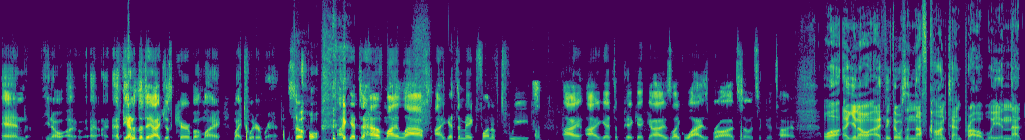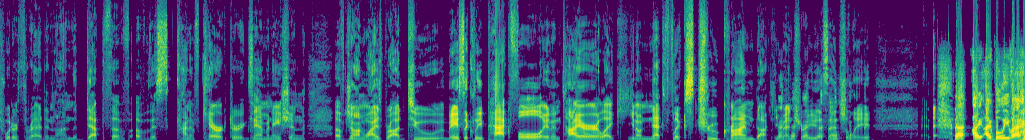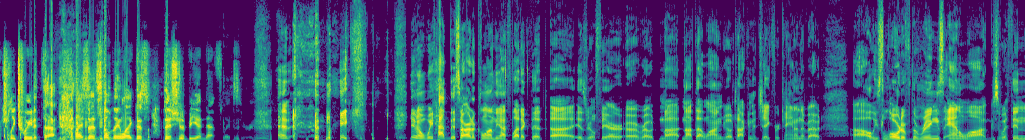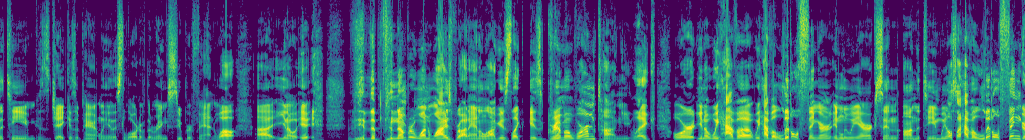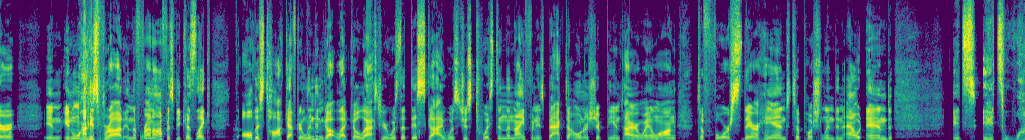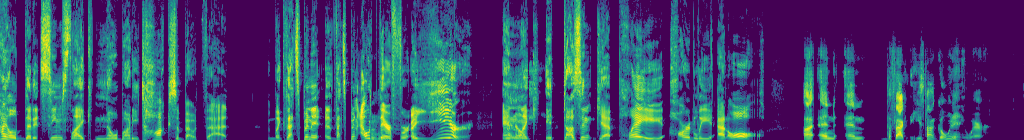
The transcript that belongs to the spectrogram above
and you know, I, I, at the end of the day, I just care about my my Twitter brand. So I get to have my laughs. I get to make fun of tweets. I, I get to pick at guys like Weisbrod, so it's a good time. Well, uh, you know, I think there was enough content probably in that Twitter thread and on the depth of, of this kind of character examination of John Weisbrod to basically pack full an entire, like, you know, Netflix true crime documentary, essentially. That I, I believe I actually tweeted that. I said something like this. This should be a Netflix series. and, and like you know we had this article on the athletic that uh, Israel Fehr uh, wrote not not that long ago talking to Jake Virtanen about uh, all these lord of the rings analogs within the team because jake is apparently this lord of the rings super fan. Well uh, you know it, the, the, the number one Weisbrod analog is like is grima wormtongue. Like or you know we have a we have a little finger in Loui Eriksson on the team. We also have a little finger in in Weisbrod in the front office because like all this talk after Linden got let go last year was that this guy was just twisting the knife in his back to ownership the entire way along to force their hand to push Linden out. And it's it's wild that it seems like nobody talks about that. Like that's been it that's been out mm-hmm. there for a year and like it doesn't get play hardly at all. Uh, and and the fact he's not going anywhere.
